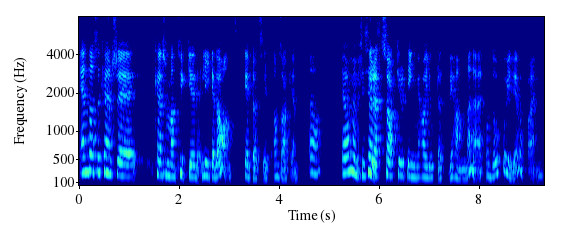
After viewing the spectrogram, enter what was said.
En dag så kanske, kanske man tycker likadant helt plötsligt om saken. Ja, ja men precis. För att saker och ting har gjort att vi hamnar där och då får ju det vara fine.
